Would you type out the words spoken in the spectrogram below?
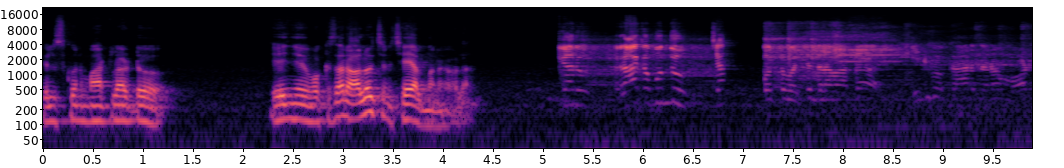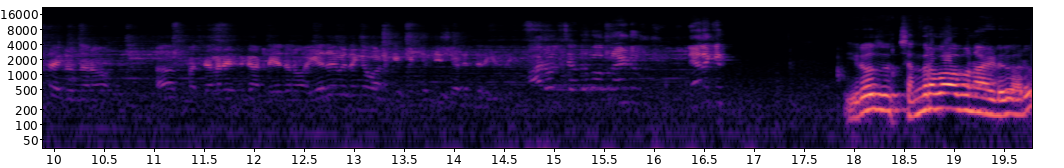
తెలుసుకొని మాట్లాడో ఏం చే ఒక్కసారి ఆలోచన చేయాలి మనం ఇవాళ. రాకముందు ఈరోజు చంద్రబాబు నాయుడు గారు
